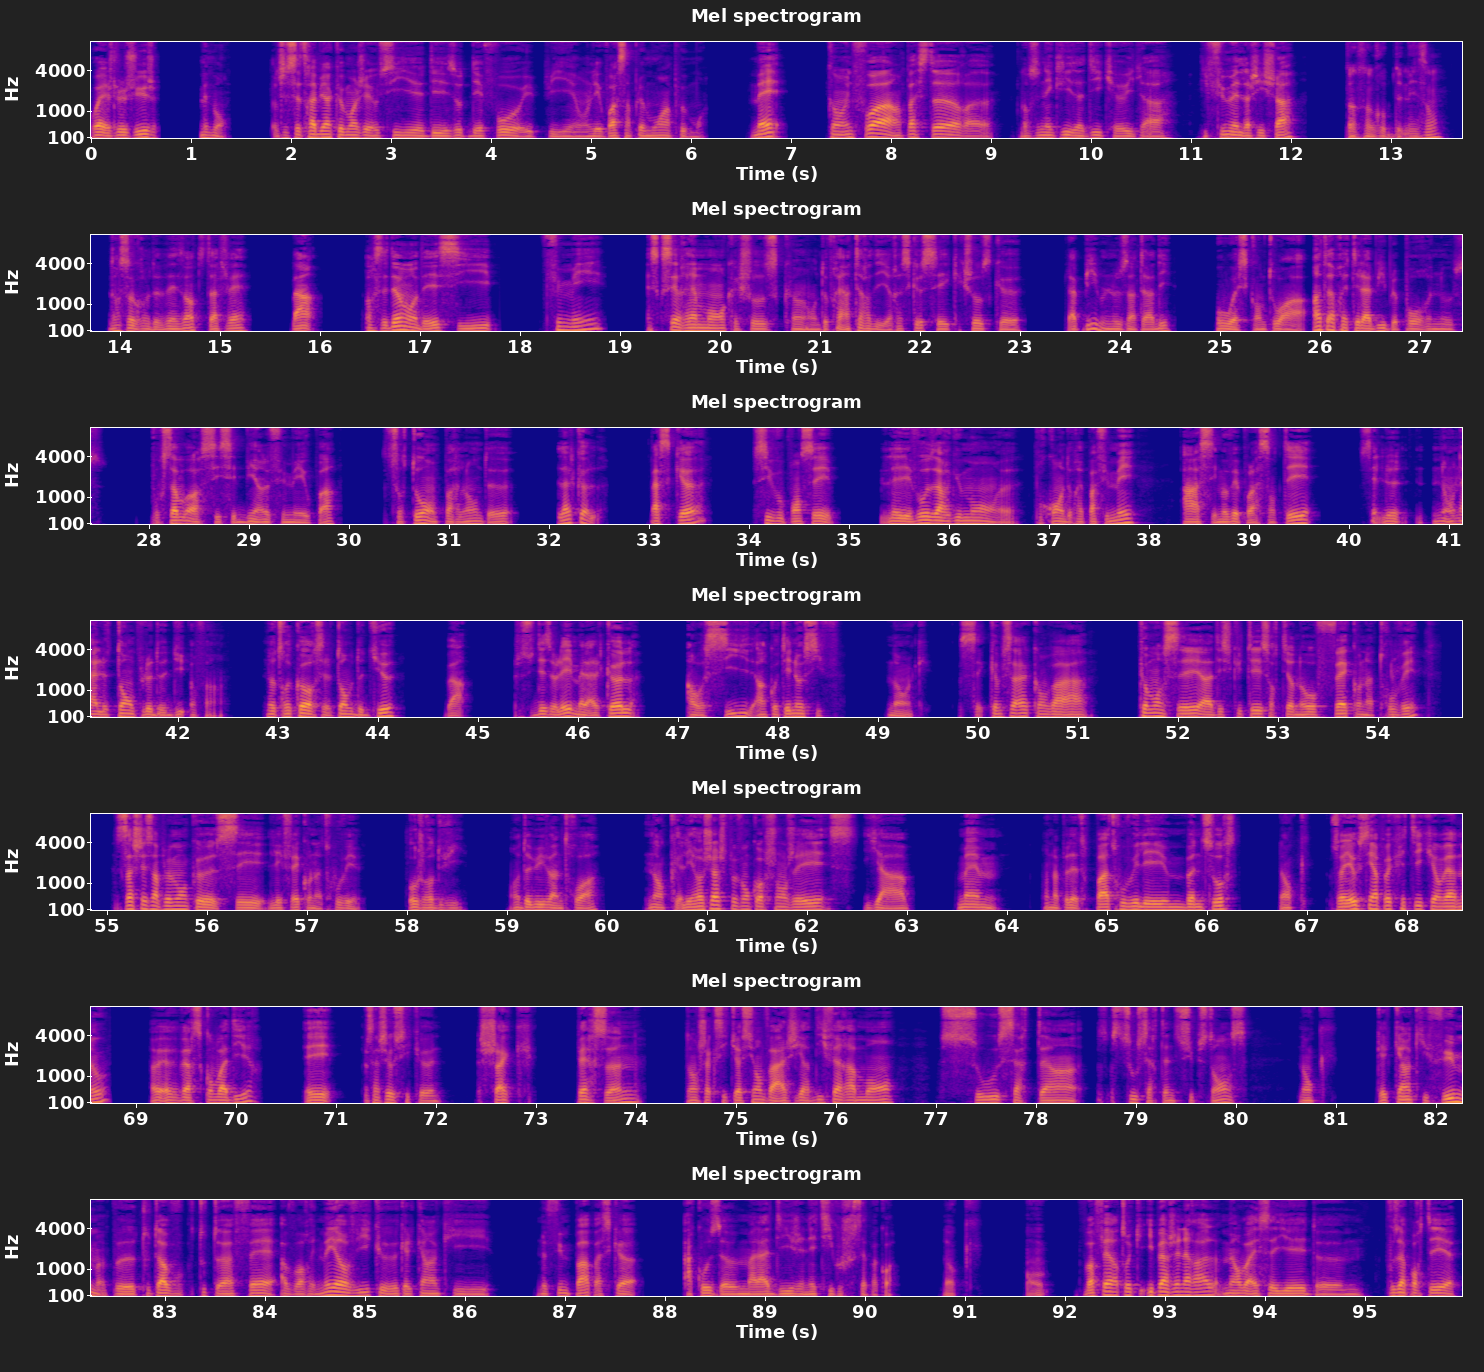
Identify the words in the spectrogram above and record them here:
ouais, je le juge. Mais bon, je sais très bien que moi j'ai aussi des autres défauts et puis on les voit simplement un peu moins. Mais quand une fois un pasteur euh, dans une église a dit qu'il a, il fumait de la chicha Dans son groupe de maison? dans son groupe de maison, tout à fait. Ben, on s'est demandé si fumer, est-ce que c'est vraiment quelque chose qu'on devrait interdire? Est-ce que c'est quelque chose que la Bible nous interdit? Ou est-ce qu'on doit interpréter la Bible pour nous, pour savoir si c'est bien de fumer ou pas? Surtout en parlant de l'alcool. Parce que, si vous pensez les, vos arguments euh, pourquoi on devrait pas fumer, ah, c'est mauvais pour la santé, c'est le, on a le temple de Dieu, enfin, notre corps c'est le temple de Dieu, bah, je suis désolé, mais l'alcool a aussi un côté nocif. Donc, c'est comme ça qu'on va commencer à discuter, sortir nos faits qu'on a trouvés. Sachez simplement que c'est les faits qu'on a trouvés aujourd'hui, en 2023. Donc, les recherches peuvent encore changer. Il y a même, on n'a peut-être pas trouvé les bonnes sources. Donc, soyez aussi un peu critiques envers nous, euh, vers ce qu'on va dire. Et sachez aussi que chaque personne, dans chaque situation, va agir différemment sous certains, sous certaines substances. Donc, quelqu'un qui fume peut tout à, tout à fait avoir une meilleure vie que quelqu'un qui ne fume pas parce que, à cause de maladies génétiques ou je sais pas quoi. Donc, on va faire un truc hyper général, mais on va essayer de vous apporter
